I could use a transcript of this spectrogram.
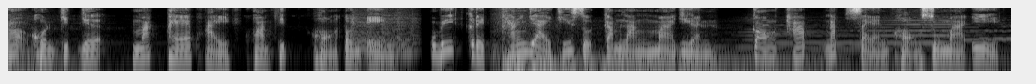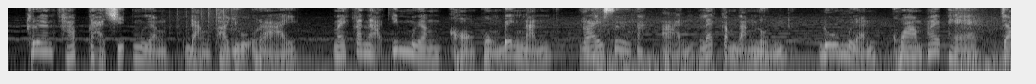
ราะคนคิดเยอะมักแพ้ภัยความคิดของตนเอง วิกฤตครั้งใหญ่ที่สุดกำลังมาเยือน กองทัพนับแสนของซูมาอี้เคลื่อนทัพประชิดเมืองดังพายุร้าย ในขณะที่เมืองของผงเบ้งนั้น ไร้ซึ่งทหารและกำลังหนุน ดูเหมือนความพ่ายแพ้จะ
